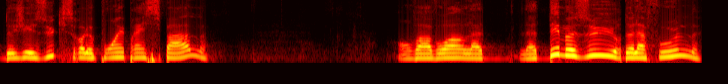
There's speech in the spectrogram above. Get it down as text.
de Jésus qui sera le point principal. On va avoir la démesure de la foule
